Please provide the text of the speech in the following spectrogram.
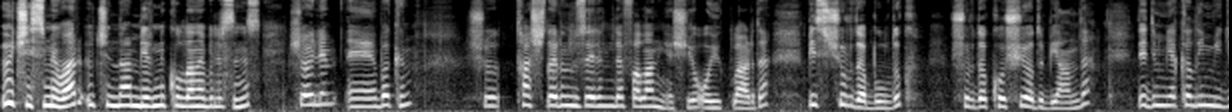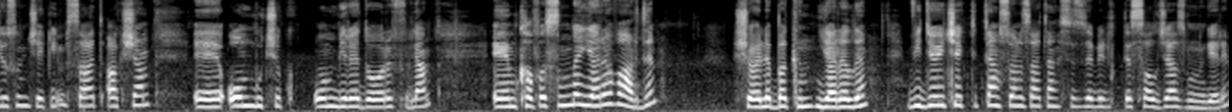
Üç ismi var. Üçünden birini kullanabilirsiniz. Şöyle e, bakın. Şu taşların üzerinde falan yaşıyor oyuklarda. Biz şurada bulduk. Şurada koşuyordu bir anda. Dedim yakalayayım videosunu çekeyim. Saat akşam e, 10.30-11'e doğru filan. E, kafasında yara vardı. Şöyle bakın yaralı. Videoyu çektikten sonra zaten sizle birlikte salacağız bunu geri.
